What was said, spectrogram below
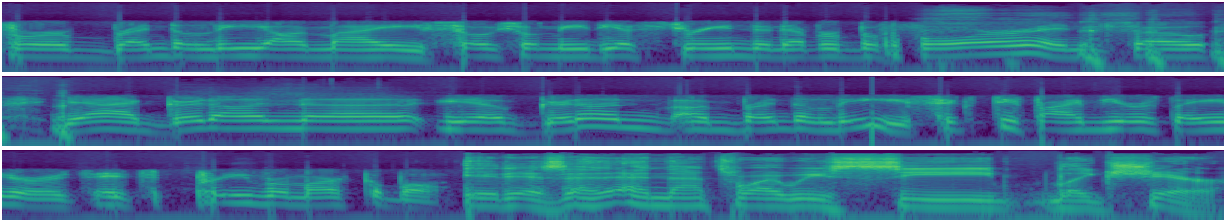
for Brenda Lee on my social media stream than ever before. And so, yeah, good on uh, you know, good on, on Brenda Lee. 65 years later, it's, it's pretty remarkable. It is, and, and that's why we see like Cher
